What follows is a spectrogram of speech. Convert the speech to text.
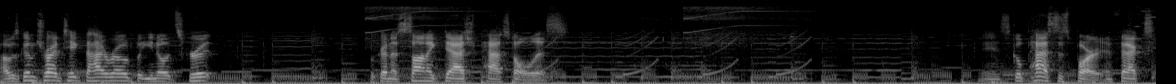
I was gonna try to take the high road, but you know what? Screw it. We're gonna Sonic Dash past all this. Let's go past this part. In fact,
